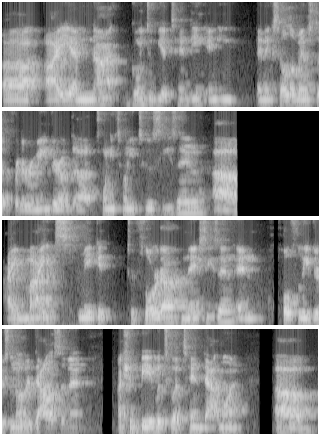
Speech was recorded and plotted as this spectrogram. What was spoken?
Uh, I am not going to be attending any NXL events for the remainder of the 2022 season. Uh, I might make it to Florida next season, and hopefully, if there's another Dallas event, I should be able to attend that one. Uh,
